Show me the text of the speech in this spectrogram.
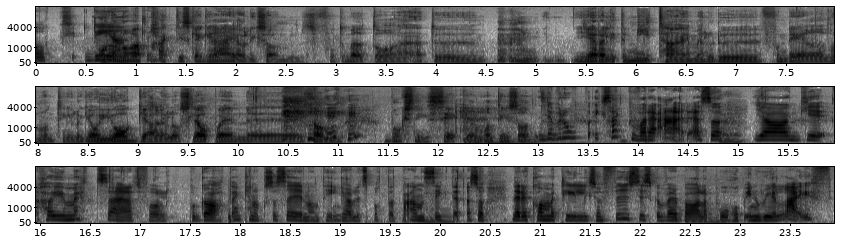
Och det Har du några praktiska grejer liksom? Så fort du möter att du ger dig lite me-time eller du funderar över någonting eller går och joggar eller slår på en eh, sån boxningssäck eller någonting sånt? Det beror på, exakt på vad det är. Alltså, Ja. Jag har ju mött så här att folk på gatan kan också säga någonting. Jag har blivit spottad på ansiktet. Alltså, när det kommer till liksom fysiska och verbala påhopp in real life.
